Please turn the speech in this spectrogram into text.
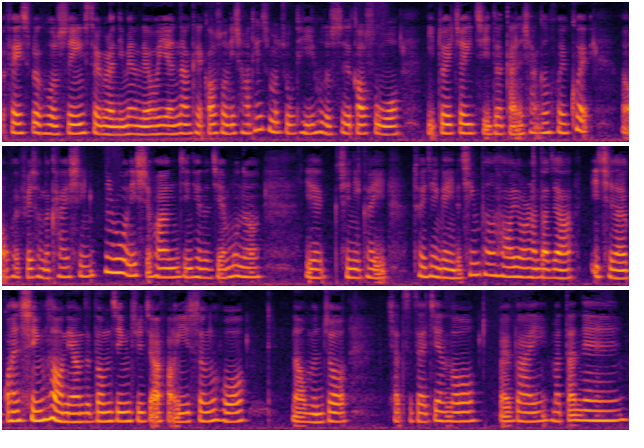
Facebook 或者是 Instagram 里面留言，那可以告诉我你想要听什么主题，或者是告诉我你对这一集的感想跟回馈，啊，我会非常的开心。那如果你喜欢今天的节目呢，也请你可以推荐给你的亲朋好友，让大家一起来关心老娘的东京居家防疫生活。那我们就下次再见喽，拜拜，马达呢。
